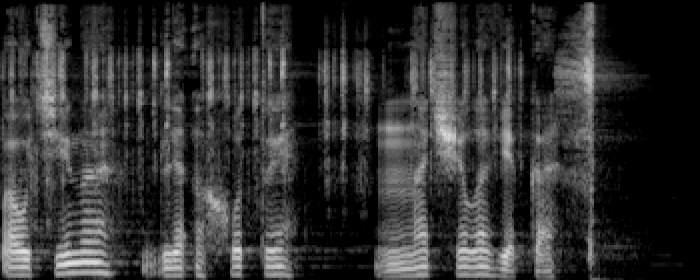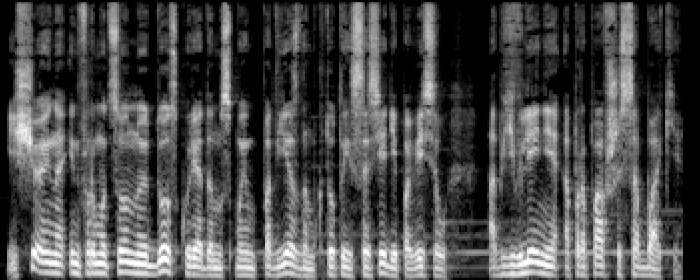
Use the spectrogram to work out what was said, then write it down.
Паутина для охоты на человека. Еще и на информационную доску рядом с моим подъездом кто-то из соседей повесил объявление о пропавшей собаке.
